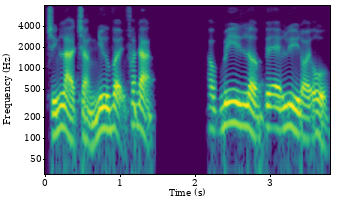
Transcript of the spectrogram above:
chính là chẳng như vậy phát đạt. Học BLPLI đòi ổ.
